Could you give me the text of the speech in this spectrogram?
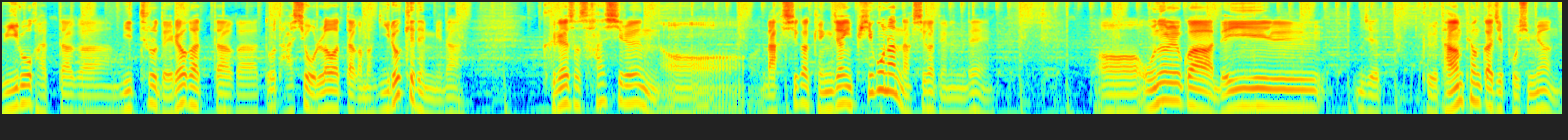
위로 갔다가 밑으로 내려갔다가 또 다시 올라왔다가 막 이렇게 됩니다. 그래서 사실은 어, 낚시가 굉장히 피곤한 낚시가 되는데 어, 오늘과 내일 이제 그 다음 편까지 보시면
